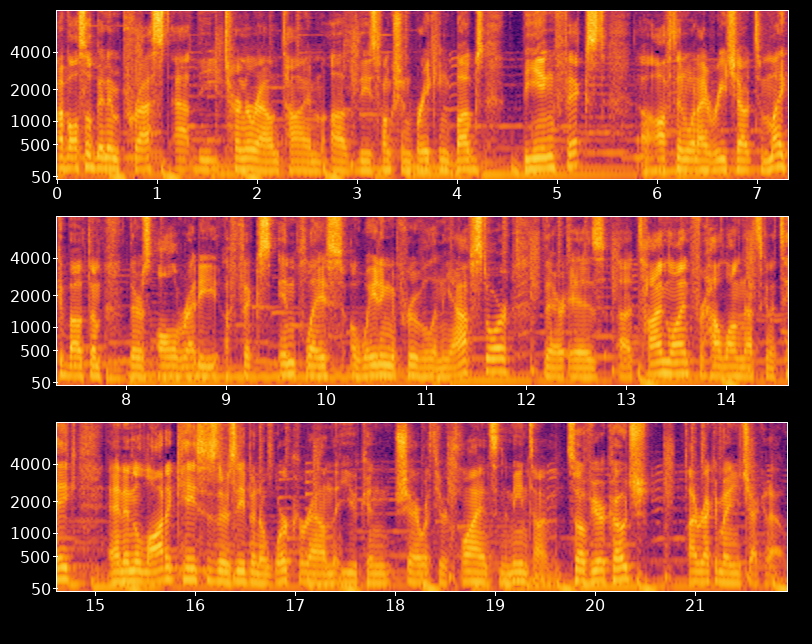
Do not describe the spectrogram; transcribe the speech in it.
I've also been impressed at the turnaround time of these function breaking bugs being fixed. Uh, often when I reach out to Mike about them, there's already a fix in place awaiting approval in the App Store. There is a timeline for how long that's going to take, and in a lot of cases, there's even a workaround that you can share with your clients in the meantime. So if you're a coach, I recommend you check it out.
